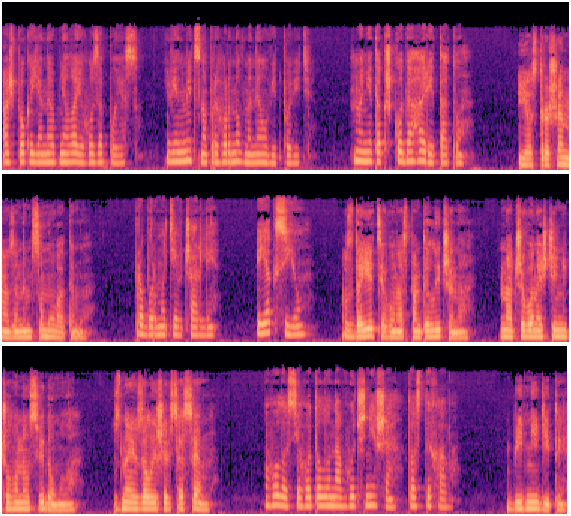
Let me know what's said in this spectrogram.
аж поки я не обняла його за пояс. Він міцно пригорнув мене у відповідь. Мені так шкода Гаррі, тату, Я страшенно за ним сумуватиму. пробурмотів Чарлі. Як Сью. Здається, вона спантеличена, наче вона ще нічого не усвідомила. З нею залишився Сем, Голос його то лунав гучніше, то стихав. бідні діти.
